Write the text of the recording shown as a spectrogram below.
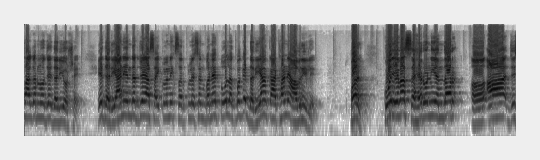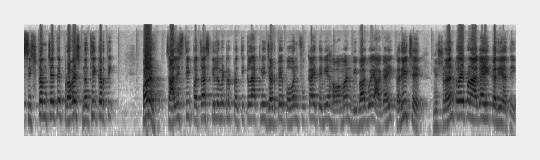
સાગરનો જે દરિયો છે, એ દરિયાની અંદર જો આ સાયક્લોનિક સર્ક્યુલેશન બને તો લગભગ એ દરિયાકાંઠાને આવરી લે. પણ કોઈ એવા શહેરોની અંદર આ જે સિસ્ટમ છે તે પ્રવેશ નથી કરતી. પણ ચાલીસથી પચાસ કિલોમીટર પ્રતિ કલાકની ઝડપે પવન ફૂંકાય તેવી હવામાન વિભાગોએ આગાહી કરી છે. નિષ્ણાંતોએ પણ આગાહી કરી હતી.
